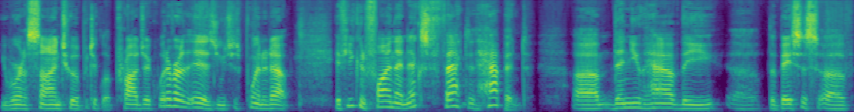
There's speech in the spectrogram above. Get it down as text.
you weren't assigned to a particular project, whatever it is, you just pointed out. If you can find that next fact that happened, um, then you have the uh, the basis of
